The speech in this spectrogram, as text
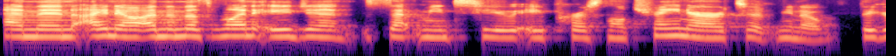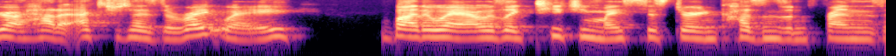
and then I know, and then this one agent sent me to a personal trainer to, you know, figure out how to exercise the right way. By the way, I was like teaching my sister and cousins and friends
